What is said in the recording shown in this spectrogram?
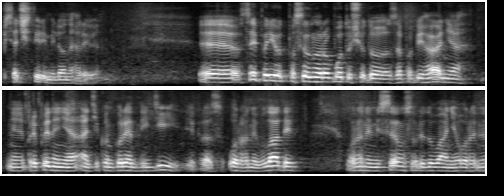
54 мільйони гривень. Е, В цей період посилено роботу щодо запобігання, е, припинення антиконкурентних дій, якраз органи влади, органи місцевого самоврядування, органи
